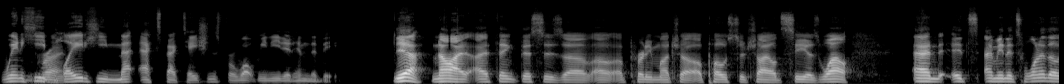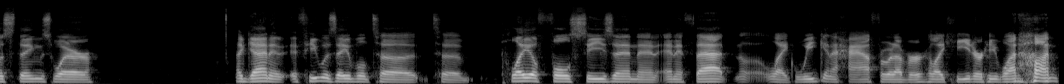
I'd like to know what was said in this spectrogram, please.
when he right. played, he met expectations for what we needed him to be. Yeah, no, I, I think this is a, a, a pretty much a, a poster child C as well. And it's, I mean, it's one of those things where, again, if he was able to to play a full season and and if that uh, like week and a half or whatever like heater he went on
